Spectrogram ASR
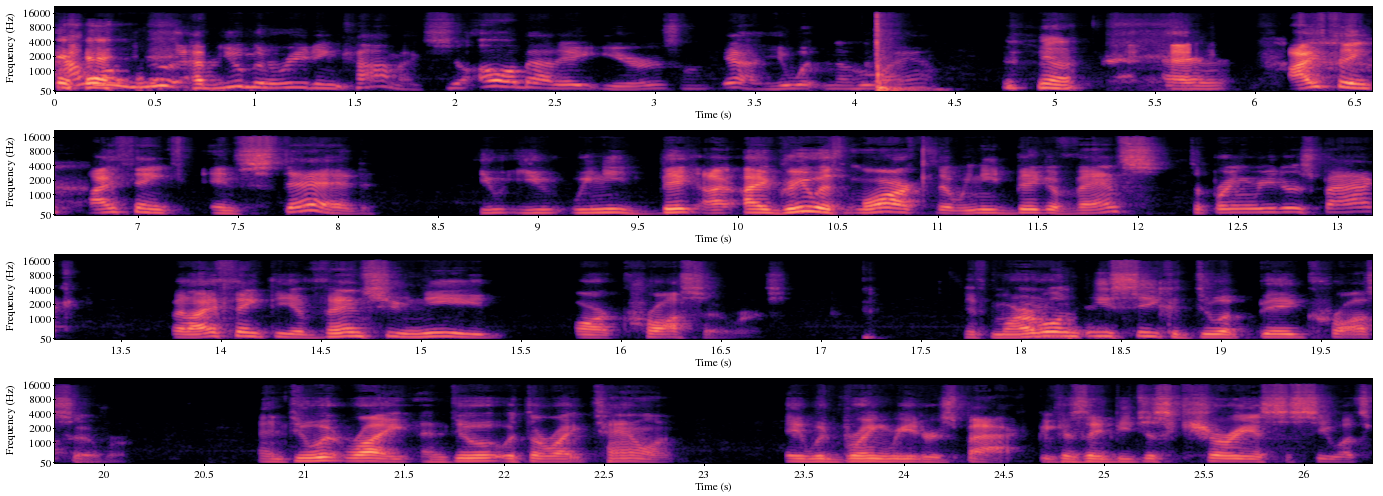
how long you, have you been reading comics? She, oh, about eight years. Yeah, you wouldn't know who I am. Yeah. And I think I think instead you you we need big. I, I agree with Mark that we need big events to bring readers back, but I think the events you need are crossovers. If Marvel and DC could do a big crossover and do it right and do it with the right talent, it would bring readers back because they'd be just curious to see what's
